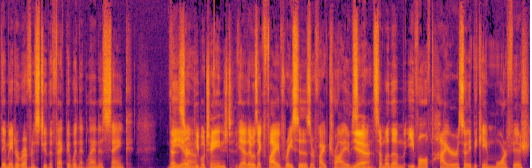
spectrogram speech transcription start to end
they made a reference to the fact that when Atlantis sank, that the, certain uh, people changed. Yeah, there was like five races or five tribes. Yeah. And some of them evolved higher, so they became more fish,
